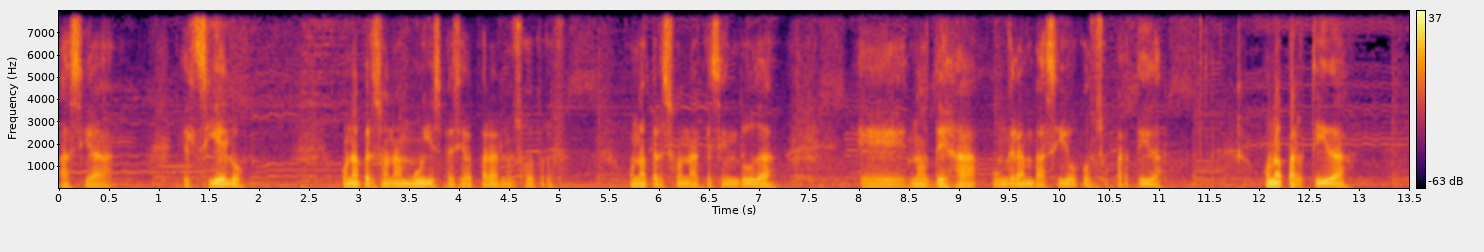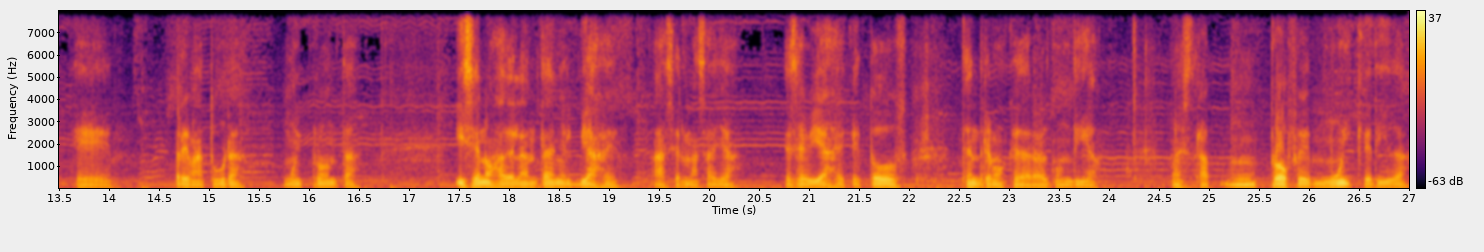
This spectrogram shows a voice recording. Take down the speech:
hacia el cielo, una persona muy especial para nosotros, una persona que sin duda nos deja un gran vacío con su partida. Una partida eh, prematura, muy pronta, y se nos adelanta en el viaje hacia el más allá, ese viaje que todos tendremos que dar algún día nuestra profe muy querida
